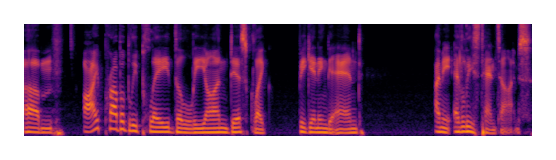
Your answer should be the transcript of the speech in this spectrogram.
Um, I probably played the Leon disc like beginning to end. I mean, at least ten times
